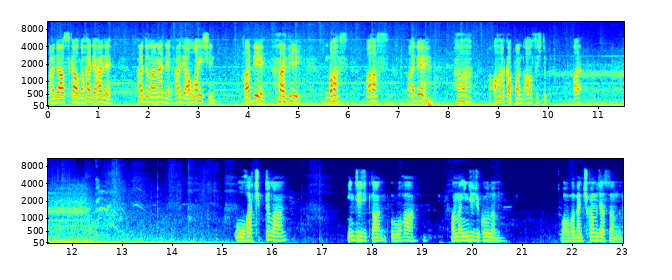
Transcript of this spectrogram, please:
Hadi az kaldı hadi hadi. Hadi lan hadi hadi Allah için. Hadi hadi. Bas bas. Hadi. Ha. Aha kapandı. Aha sıçtım. Ay. Oha çıktı lan. İncecik lan. Oha. Ama incecik oğlum. Oha ben çıkamayacağız sandım.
